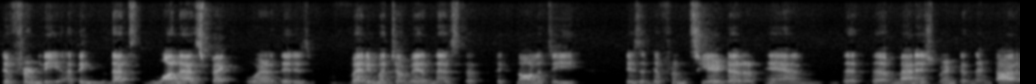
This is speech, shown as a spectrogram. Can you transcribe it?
differently, I think that's one aspect where there is very much awareness that technology is a differentiator and that the management and the entire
